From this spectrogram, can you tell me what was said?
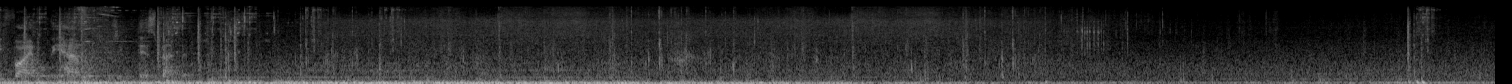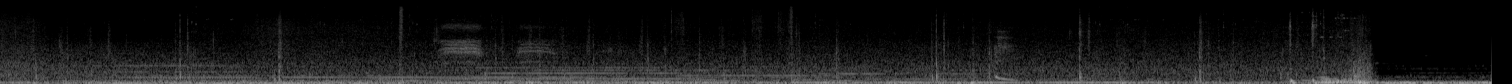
We find will be handled using this method.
